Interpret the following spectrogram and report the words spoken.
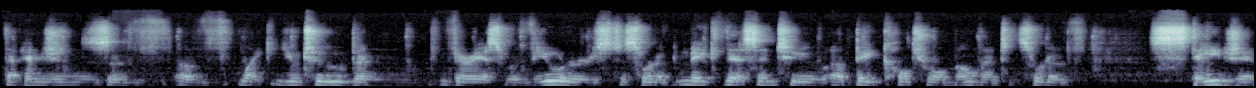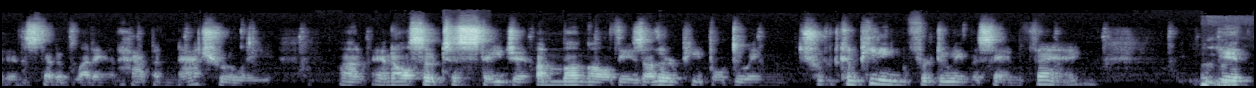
the engines of of like YouTube and various reviewers to sort of make this into a big cultural moment and sort of stage it instead of letting it happen naturally, um, and also to stage it among all these other people doing tr- competing for doing the same thing. Mm-hmm. It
